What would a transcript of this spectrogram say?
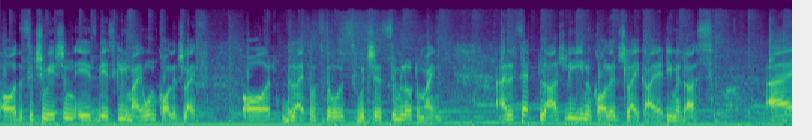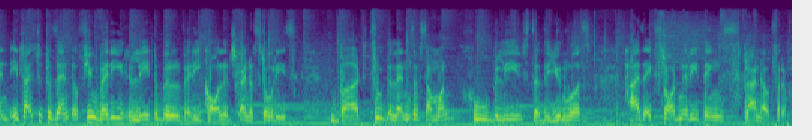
or the situation is basically my own college life or the life of those which is similar to mine. And it's set largely in a college like IIT Madras. And it tries to present a few very relatable, very college kind of stories, but through the lens of someone who believes that the universe has extraordinary things planned out for him.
